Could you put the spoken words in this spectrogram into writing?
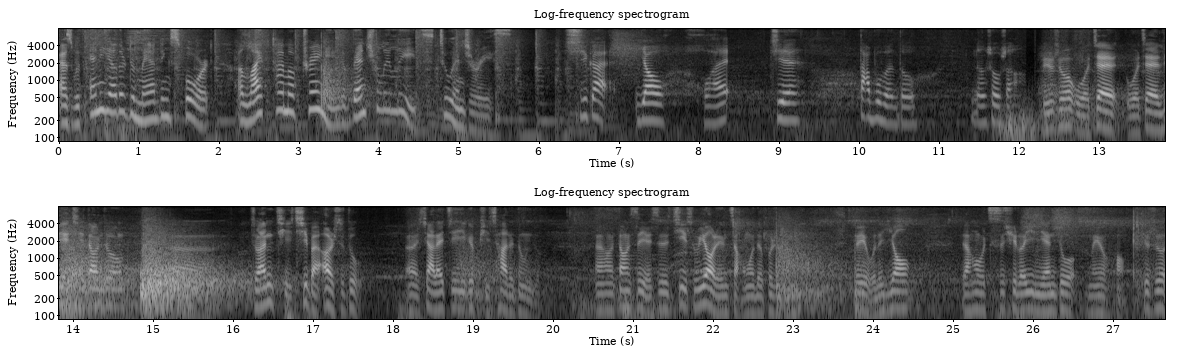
As with any other demanding sport, a lifetime of training eventually leads to injuries. 膝盖、腰、踝、肩， 大部分都能受伤。比如说，我在我在练习当中，呃，转体七百二十度，呃，下来接一个劈叉的动作，然后当时也是技术要领掌握的不是很好，所以我的腰，然后持续了一年多没有好，就是说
